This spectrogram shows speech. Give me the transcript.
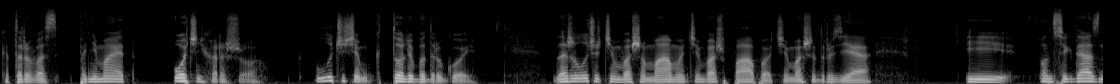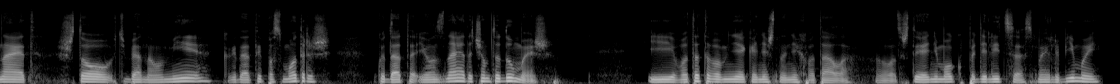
который вас понимает очень хорошо, лучше, чем кто-либо другой. Даже лучше, чем ваша мама, чем ваш папа, чем ваши друзья. И он всегда знает, что у тебя на уме, когда ты посмотришь куда-то, и он знает, о чем ты думаешь. И вот этого мне, конечно, не хватало. Вот, что я не мог поделиться с моей любимой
